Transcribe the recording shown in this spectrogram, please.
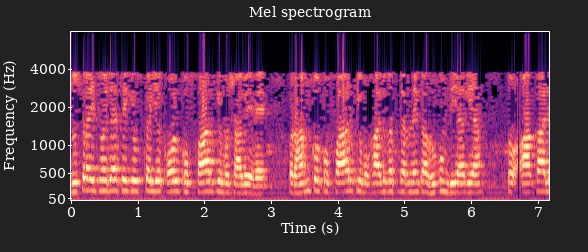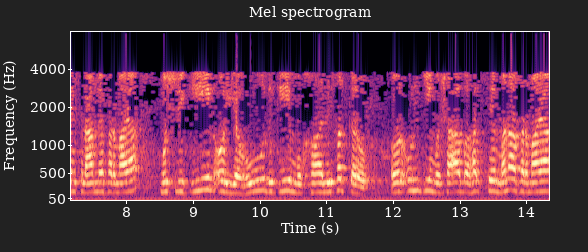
دوسرا اس وجہ سے کہ اس کا یہ قول کفار کے مشابہ ہے۔ اور ہم کو کفار کی مخالفت کرنے کا حکم دیا گیا۔ تو آقا علیہ السلام نے فرمایا مشرقین اور یہود کی مخالفت کرو۔ اور ان کی مشابہت سے منع فرمایا۔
